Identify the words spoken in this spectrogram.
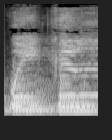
we could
